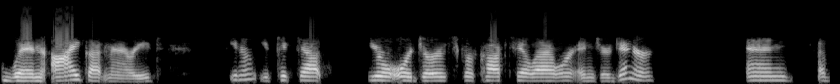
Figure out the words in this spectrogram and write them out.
When I got married, you know, you picked out your hors d'oeuvres for cocktail hour and your dinner, and a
